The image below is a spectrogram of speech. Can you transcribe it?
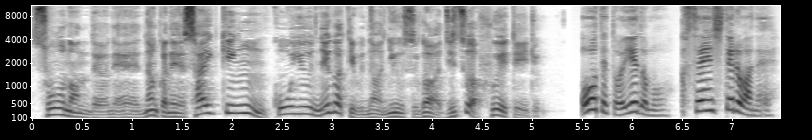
そうなんだよね。なんかね、最近、こういうネガティブなニュースが実は増えている。大手といえども苦戦してるわね。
